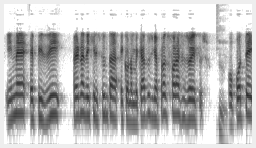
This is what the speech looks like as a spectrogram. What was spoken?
είναι επειδή πρέπει να διαχειριστούν τα οικονομικά τους για πρώτη φορά στη ζωή τους. Οπότε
